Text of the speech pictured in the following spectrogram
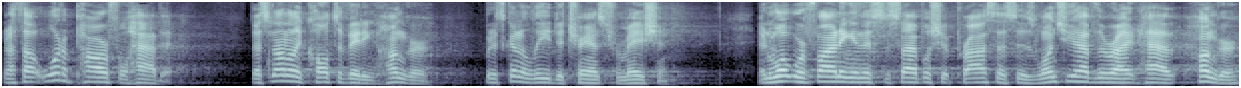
And I thought, what a powerful habit. That's not only cultivating hunger, but it's going to lead to transformation. And what we're finding in this discipleship process is once you have the right ha- hunger,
